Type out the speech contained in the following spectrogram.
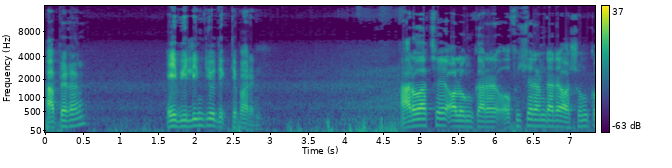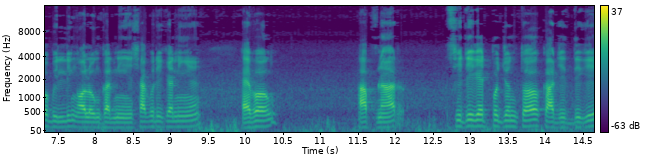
আপনারা এই বিল্ডিংটিও দেখতে পারেন। আরও আছে অলঙ্কার অফিসের আন্ডারে অসংখ্য বিল্ডিং অলঙ্কার নিয়ে, সাগরিকা নিয়ে এবং আপনার সিটি গেট পর্যন্ত কাজের দিকে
